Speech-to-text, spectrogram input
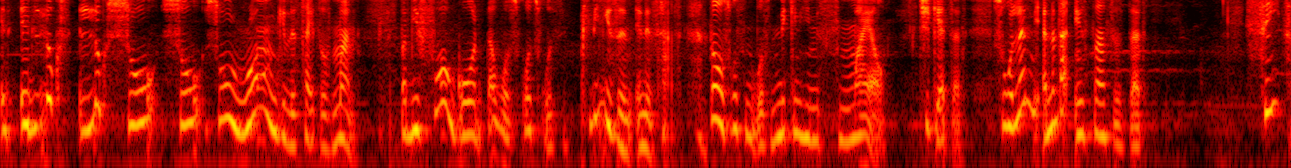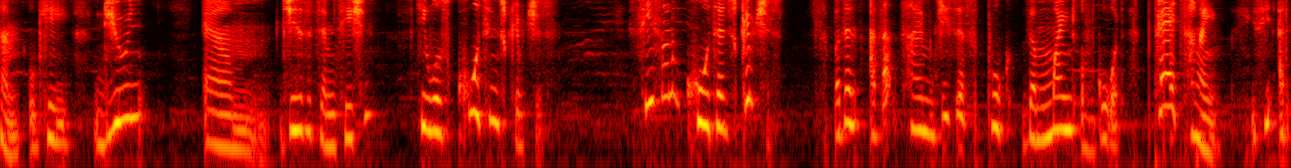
It, it looks it looks so so so wrong in the sight of man. But before God, that was what was pleasing in his heart. That was what was making him smile. She gets that. So let me another instance is that Satan, okay, during um Jesus' temptation, he was quoting scriptures. Satan quoted scriptures. But then at that time, Jesus spoke the mind of God per time. You see, at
